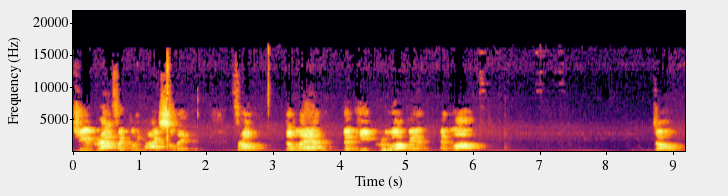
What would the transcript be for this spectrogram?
geographically isolated from the land that he grew up in and loved. So,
